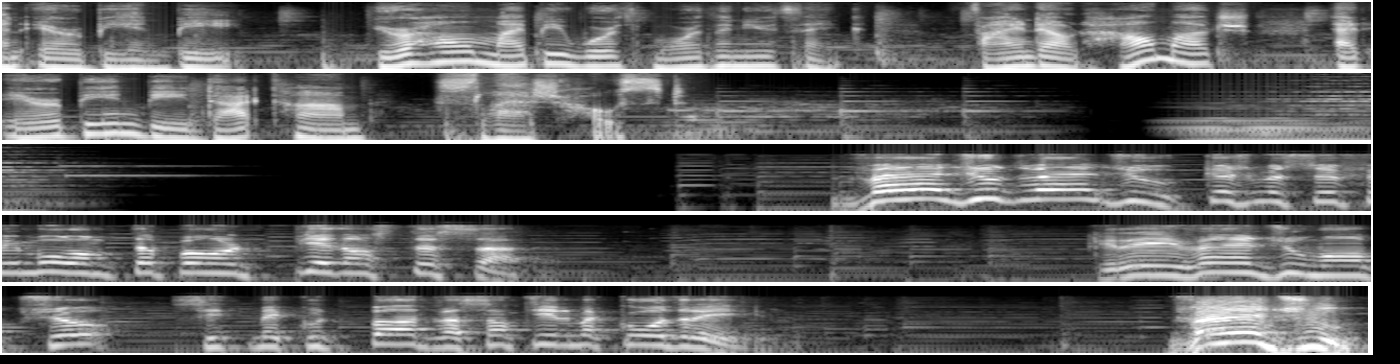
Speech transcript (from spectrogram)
an Airbnb. Your home might be worth more than you think. Find out how much at airbnb.com/slash host. Vingt jours de vingt jours que je me suis fait mot en me tapant le pied dans cette salle. Crée vingt jours, mon pchot, si tu m'écoutes pas, tu vas sentir ma caudrée. Vingt jours.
